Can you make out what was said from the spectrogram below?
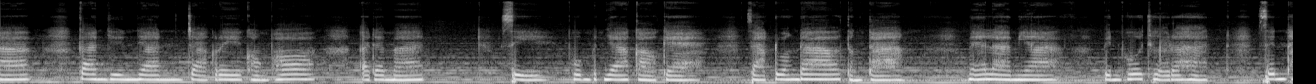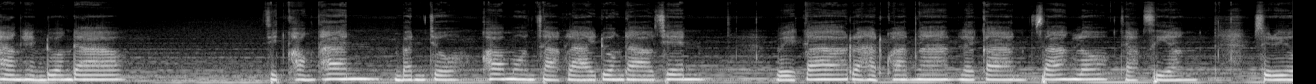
รับ การยืนยันจากเรของพ่ออดามัส 4. ภูมิปัญญาเก่าแก่ จากดวงดาวต่างๆ แม่ลาเมียเป็นผู้ถือรหัส เส้นทางแห่งดวงดาว จิตของท่านบรรจุข้อมูลจากหลายดวงดาวเช่น เวการหัสความงามและการสร้างโลกจากเสียงซิริโอ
